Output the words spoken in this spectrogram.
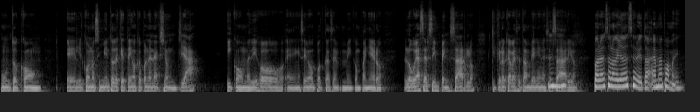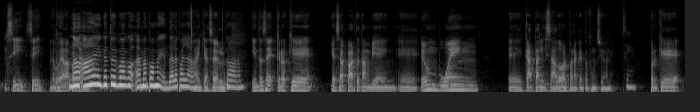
junto con el conocimiento de que tengo que poner en acción ya y como me dijo en ese mismo podcast eh, mi compañero, lo voy a hacer sin pensarlo, que creo que a veces también es necesario. Por eso lo que yo decía ahorita, M para mí. Sí, sí, le voy a dar No, para allá. ay, que estoy pago, M para mí, dale para allá. Hay que hacerlo. Claro. Y entonces creo que esa parte también eh, es un buen eh, catalizador para que esto funcione. Sí. Porque,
